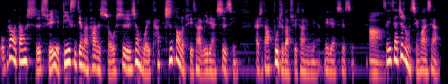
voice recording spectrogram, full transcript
我不知道当时学野第一次见到他的时候，是认为他知道了学校里一点事情，还是他不知道学校里面那点事情。啊，所以在这种情况下，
